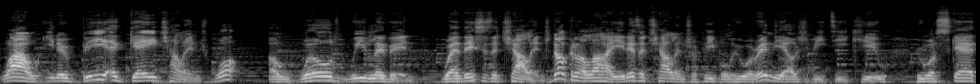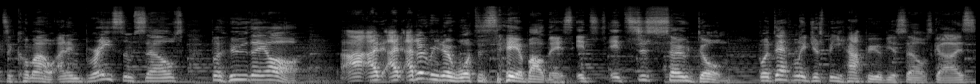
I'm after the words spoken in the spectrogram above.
Wow, you know, be a gay challenge. What a world we live in where this is a challenge. Not gonna lie, it is a challenge for people who are in the LGBTQ, who are scared to come out and embrace themselves for who they are. I, I, I don't really know what to say about this. It's, it's just so dumb. But definitely just be happy with yourselves, guys.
